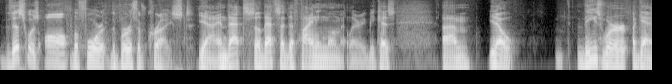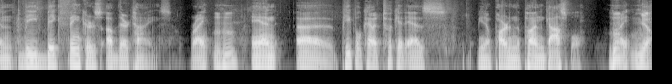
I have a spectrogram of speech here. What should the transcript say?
this was all before the birth of Christ. Yeah, and that's so that's a defining moment, Larry, because um, you know, these were again the big thinkers of their times, right? Mm-hmm. And uh, people kind of took it as, you know, pardon the pun, gospel, mm-hmm. right? Yeah.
